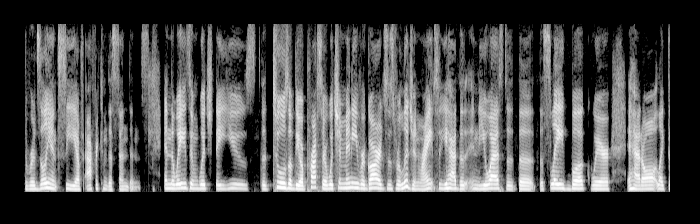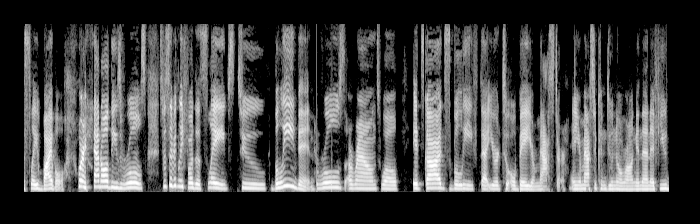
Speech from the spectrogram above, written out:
the resiliency of African descendants and the ways in which they use the tools of the oppressor, which in many regards is religion, right? So you had the in the US the the the slave book where it had all like the slave bible where it had all these rules specifically for the slaves to believe in rules around well it's god's belief that you're to obey your master and your mm-hmm. master can do no wrong and then if you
